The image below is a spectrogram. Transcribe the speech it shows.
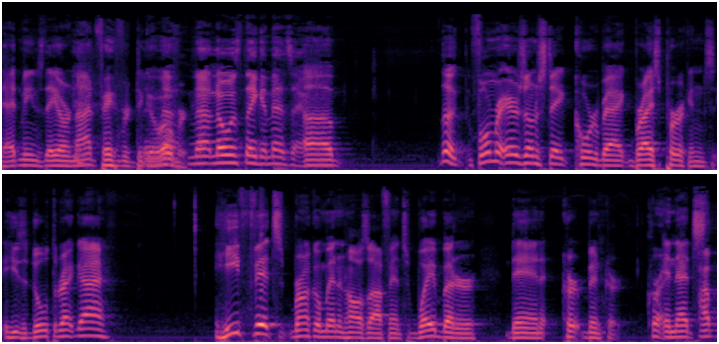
that means they are not favored to go no, over. No, no one's thinking that's happening. Uh, look, former Arizona State quarterback Bryce Perkins, he's a dual threat guy. He fits Bronco Mendenhall's offense way better than Kurt Benkert. Correct. And that's I'm,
